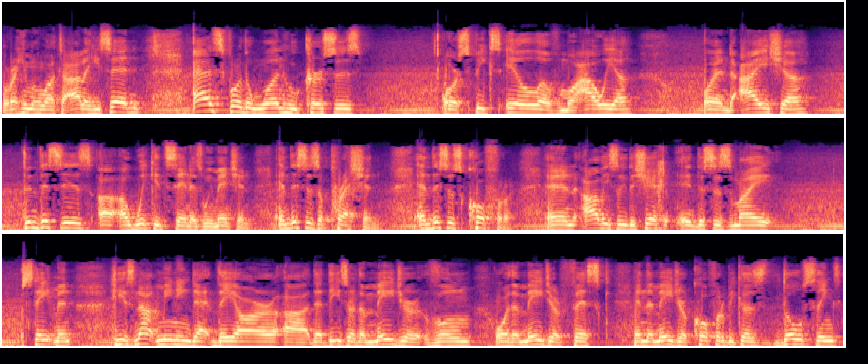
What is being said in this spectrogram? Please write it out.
rahimahullah ta'ala. He said, as for the one who curses or speaks ill of Muawiyah and Aisha, then this is a, a, wicked sin as we mentioned. And this is oppression. And this is kufr. And obviously the Shaykh, this is my statement, he is not meaning that they are uh, that these are the major dhulm or the major fisk and the major kufr because those things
